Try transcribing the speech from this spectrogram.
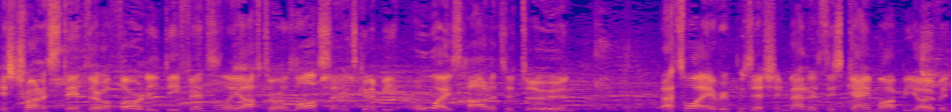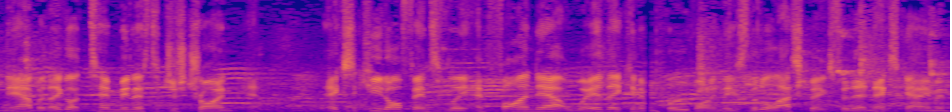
is trying to stamp their authority defensively after a loss, and it's going to be always harder to do. And that's why every possession matters. This game might be over now, but they got 10 minutes to just try and execute offensively and find out where they can improve on in these little aspects for their next game. And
